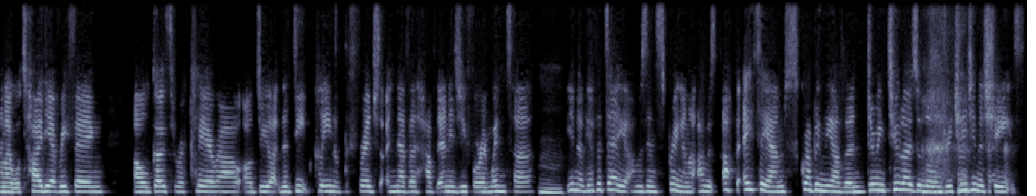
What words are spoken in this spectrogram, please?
and I will tidy everything. I'll go through a clear out. I'll do like the deep clean of the fridge that I never have the energy for in winter. Mm. You know, the other day I was in spring and I was up at 8 a.m. scrubbing the oven, doing two loads of laundry, changing the sheets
